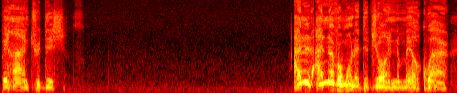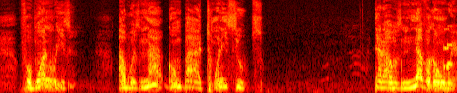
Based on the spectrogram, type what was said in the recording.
behind traditions. I did I never wanted to join the male choir for one reason. I was not gonna buy 20 suits that I was never gonna wear.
